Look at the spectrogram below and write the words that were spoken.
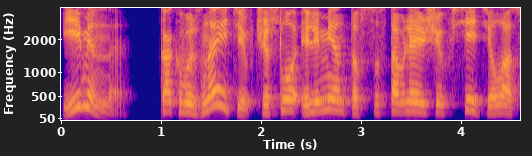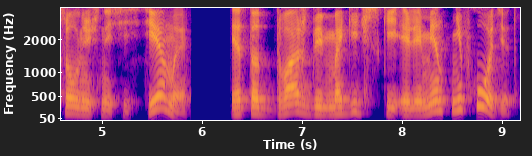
Именно. Как вы знаете, в число элементов, составляющих все тела Солнечной системы, этот дважды магический элемент не входит.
